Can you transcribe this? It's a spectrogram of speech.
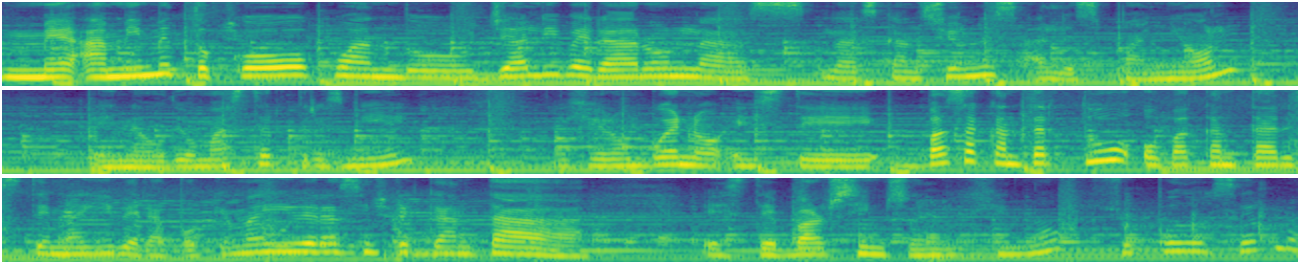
me- a mí me tocó cuando ya liberaron las, las canciones al español en Audiomaster 3000. Dijeron, bueno, este, ¿vas a cantar tú o va a cantar este Maggie Vera? Porque Maggie Vera siempre canta este Bart Simpson. Yo dije, no, yo puedo hacerlo.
